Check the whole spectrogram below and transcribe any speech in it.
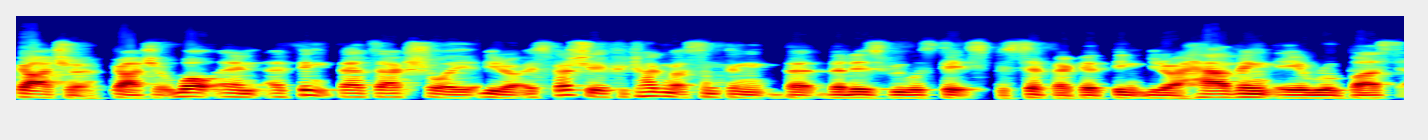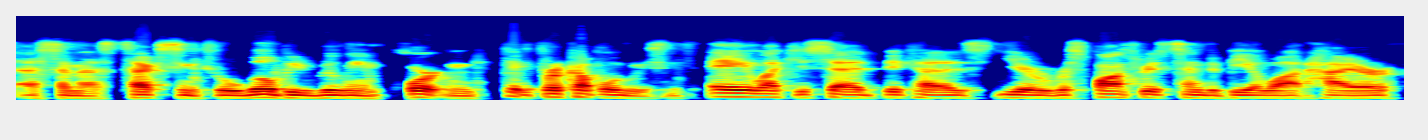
Gotcha, gotcha. Well, and I think that's actually, you know, especially if you're talking about something that, that is real estate specific, I think, you know, having a robust SMS texting tool will be really important for a couple of reasons. A, like you said, because your response rates tend to be a lot higher.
